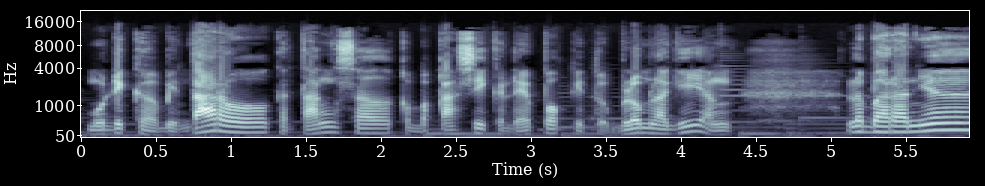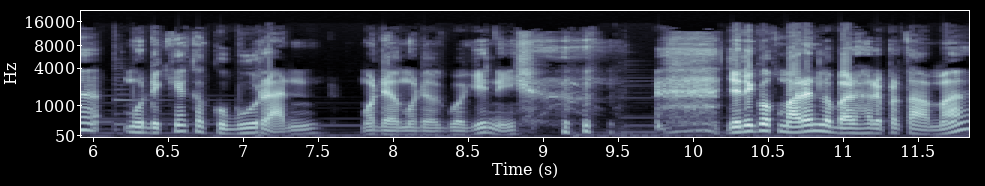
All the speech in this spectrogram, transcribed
mudik ke Bintaro, ke Tangsel, ke Bekasi, ke Depok gitu. Belum lagi yang lebarannya mudiknya ke kuburan, model-model gue gini. Jadi gue kemarin lebaran hari pertama,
